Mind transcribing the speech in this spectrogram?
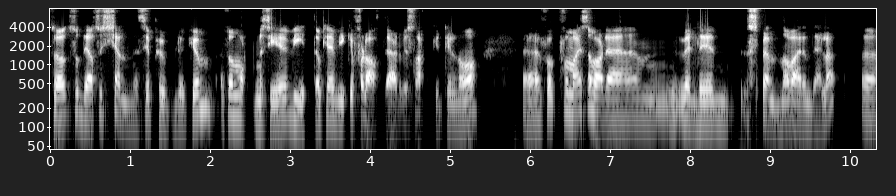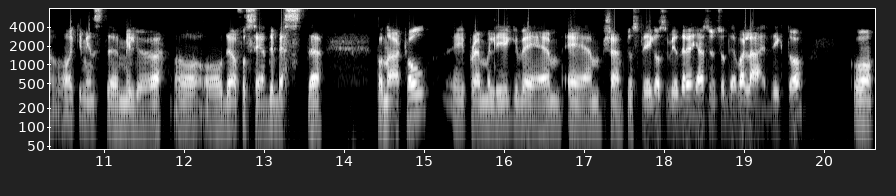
så Så det å kjennes i publikum, som Morten sier, vite ok, hvilke flater er det vi snakker til nå. Eh, for, for meg så var det mm, veldig spennende å være en del av. Eh, og ikke minst miljøet og, og det å få se de beste på nært hold i Premier League, VM, EM, Champions League osv. Jeg syns det var lærerikt òg. Og,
